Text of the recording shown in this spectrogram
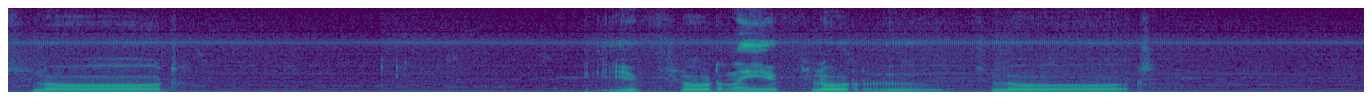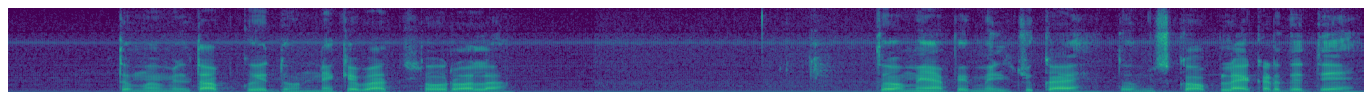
फ्लोर ये फ्लोर नहीं, ये फ्लोर फ्लोर तो मैं मिलता आपको ये ढूँढने के बाद फ्लोर वाला। तो हमें यहाँ पे मिल चुका है तो हम इसको अप्लाई कर देते हैं।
